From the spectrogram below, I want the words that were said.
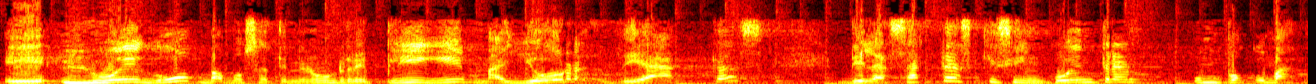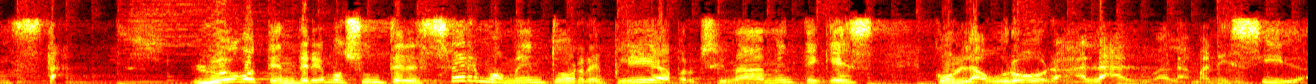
Eh, luego vamos a tener un repliegue mayor de actas de las actas que se encuentran un poco más distantes. Luego tendremos un tercer momento de repliegue aproximadamente que es con la aurora, al alba, la amanecida,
